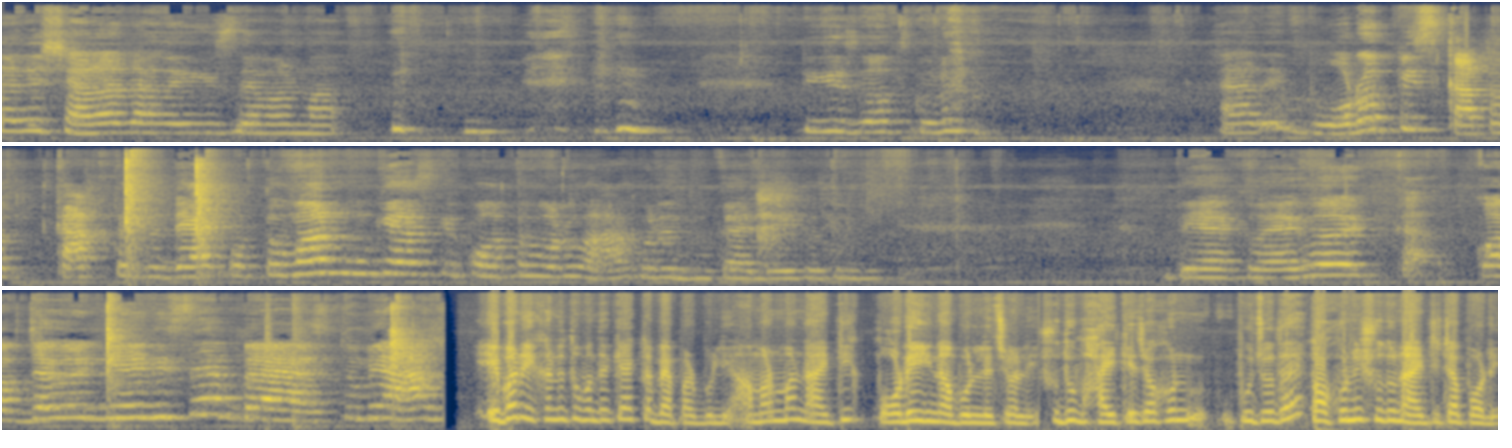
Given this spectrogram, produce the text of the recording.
আরে সারা রাত হয়ে গেছে আমার মা। ঠিক আছে আরে, বড় পিস কাটা দেখো তোমার মুখে আজকে কত বড় হা করে ঢুকায় দেখো তুমি। দেখো একবার কবজা করে নিয়ে নিছে ব্যাস তুমি এবার এখানে তোমাদেরকে একটা ব্যাপার বলি আমার মা নাইটি পরেই না বললে চলে। শুধু ভাইকে যখন পুজো দেয় তখনই শুধু নাইটিটা পরে।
